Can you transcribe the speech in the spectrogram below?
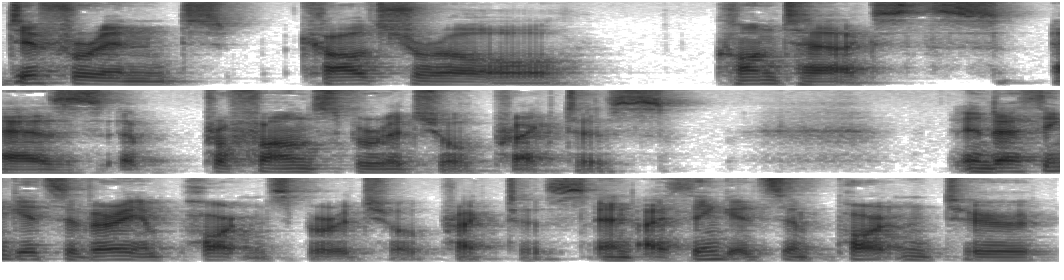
different cultural contexts as a profound spiritual practice. And I think it's a very important spiritual practice. And I think it's important to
